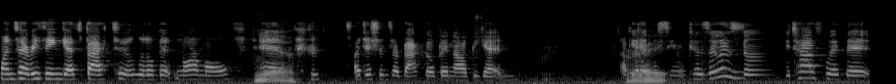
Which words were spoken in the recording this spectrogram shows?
once everything gets back to a little bit normal and Yeah. auditions are back open, I'll be getting. I'll be getting Right. to see because it was really tough with it.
